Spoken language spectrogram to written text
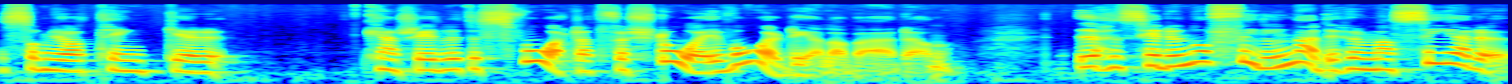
som jag tänker kanske är lite svårt att förstå i vår del av världen. Ser du någon skillnad i hur man ser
